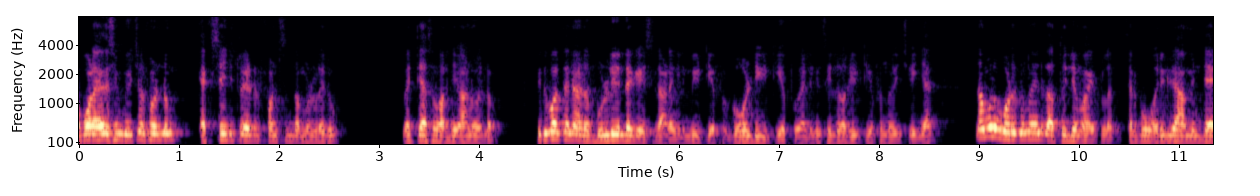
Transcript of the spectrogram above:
അപ്പോൾ ഏകദേശം മ്യൂച്വൽ ഫണ്ടും എക്സ്ചേഞ്ച് ട്രേഡഡ് ഫണ്ട്സും തമ്മിലുള്ളൊരു വ്യത്യാസം പറഞ്ഞു കാണുമല്ലോ. ഇതുപോലെ തന്നെയാണ് ബുള്ളിന്റെ കേസിലാണെങ്കിലും E T F gold E T F അല്ലെങ്കിൽ സിൽവർ ഇ ടി എഫ് എന്ന് വെച്ച് കഴിഞ്ഞാൽ നമ്മൾ കൊടുക്കുന്നതിന് തത്തുല്യമായിട്ടുള്ളത്. ചിലപ്പോൾ ഒരു ഗ്രാമിന്റെ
